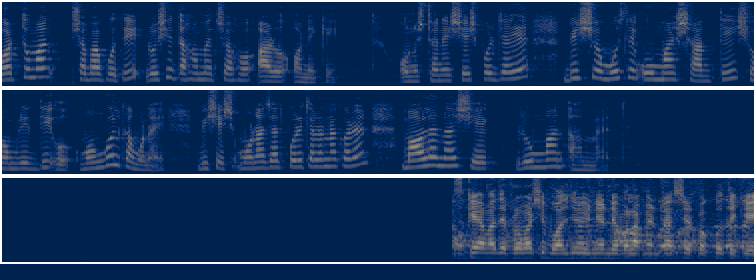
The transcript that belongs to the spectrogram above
বর্তমান সভাপতি রশিদ আহমেদ সহ আরও অনেকে। অনুষ্ঠানের শেষ পর্যায়ে বিশ্ব মুসলিম উম্মার শান্তি, সমৃদ্ধি ও মঙ্গল কামনায় বিশেষ মোনাজাত পরিচালনা করেন মাওলানা শেখ রুম্মান আহমেদ। আজকে আমাদের প্রবাসী বলজুর ইউনিয়ন ডেভেলপমেন্ট ট্রাস্টের পক্ষ থেকে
